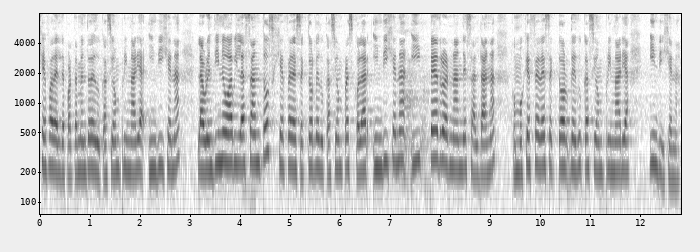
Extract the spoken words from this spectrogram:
jefa del Departamento de Educación Primaria Indígena, Laurentino Ávila Santos, jefe del sector de Educación Preescolar Indígena y Pedro Hernández Aldana como jefe del sector de Educación Primaria Indígena.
